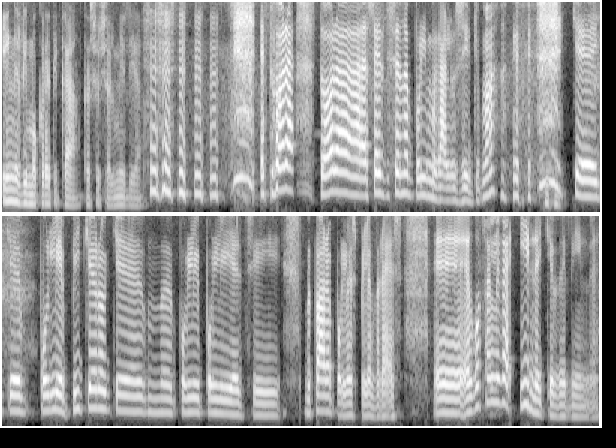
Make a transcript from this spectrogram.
είναι δημοκρατικά τα social media. ε, τώρα, τώρα θέτεις ένα πολύ μεγάλο ζήτημα και, και πολύ επίκαιρο και με, πολύ, πολύ έτσι, με πάρα πολλές πλευρές. Ε, εγώ θα έλεγα είναι και δεν είναι.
